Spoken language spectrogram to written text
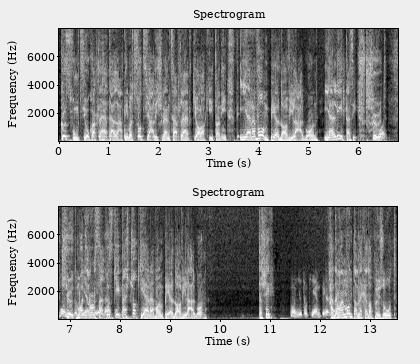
közfunkciókat lehet ellátni, vagy szociális rendszert lehet kialakítani. Ilyenre van példa a világon. Ilyen létezik. Sőt, Mond, sőt Magyarországhoz képest csak ilyenre van példa a világon. Tessék? Mondjatok ilyen példát. Hát de már mondtam neked a Peugeot.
